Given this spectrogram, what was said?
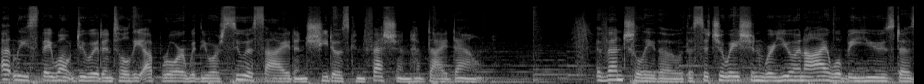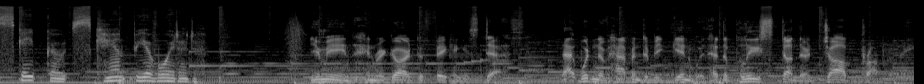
At least they won't do it until the uproar with your suicide and Shido's confession have died down. Eventually, though, the situation where you and I will be used as scapegoats can't be avoided. You mean in regard to faking his death? That wouldn't have happened to begin with had the police done their job properly.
